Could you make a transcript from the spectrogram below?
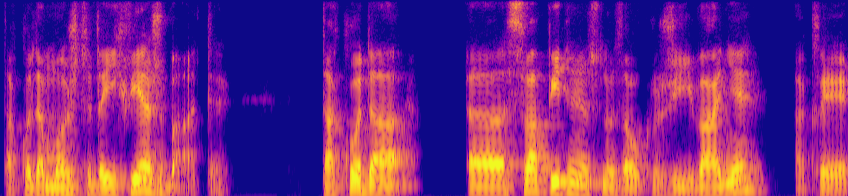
Tako da možete da ih vježbate. Tako da uh, sva pitanja su na zaokruživanje, dakle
